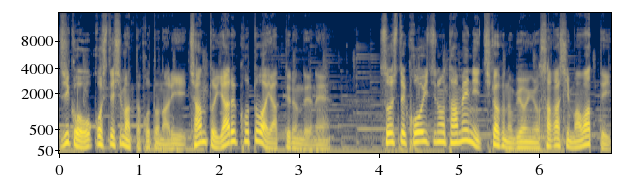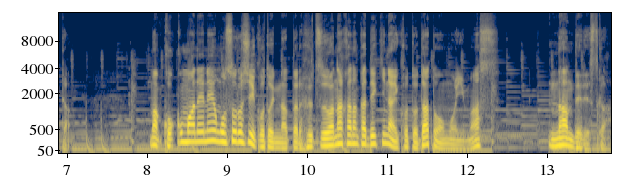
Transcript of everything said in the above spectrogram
事故を起こしてしまったことなり、ちゃんとやることはやってるんだよね。そして高一のために近くの病院を探し回っていた。まあここまでね恐ろしいことになったら普通はなかなかできないことだと思います。なんでですか？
